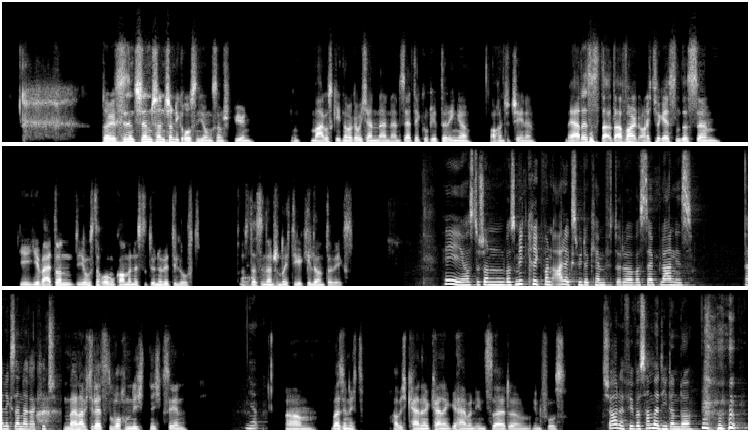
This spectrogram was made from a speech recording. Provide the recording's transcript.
Da sind schon, schon, schon die großen Jungs am Spielen. Und Magus Gegner war, glaube ich, ein, ein, ein sehr dekorierter Ringer, auch ein Tschetschene. Ja, das darf man halt auch nicht vergessen, dass ähm, je, je weiter die Jungs nach oben kommen, desto dünner wird die Luft. Also da sind dann schon richtige Killer unterwegs. Hey, hast du schon was mitgekriegt, wann Alex wieder kämpft oder was sein Plan ist? Alexander Rakic. Nein, habe ich die letzten Wochen nicht, nicht gesehen. Ja. Ähm, weiß ich nicht. Habe ich keine, keine geheimen Inside-Infos. Schade, für was haben wir die dann da?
